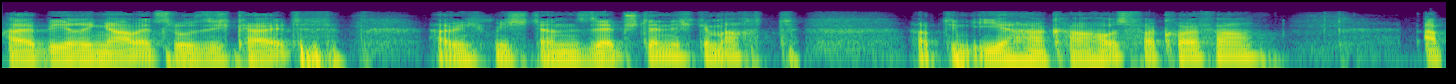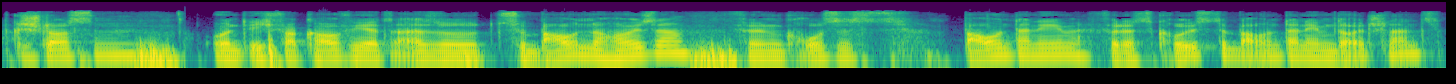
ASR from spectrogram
halbjährigen Arbeitslosigkeit habe ich mich dann selbstständig gemacht, habe den IHK Hausverkäufer abgeschlossen und ich verkaufe jetzt also zu bauende Häuser für ein großes Bauunternehmen, für das größte Bauunternehmen Deutschlands.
